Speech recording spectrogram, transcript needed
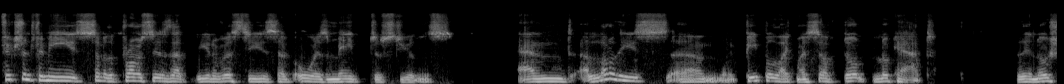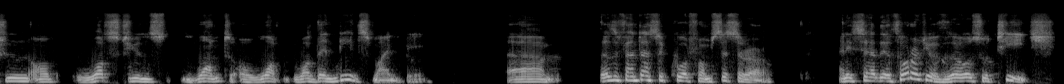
Fiction for me is some of the promises that universities have always made to students. And a lot of these um, people like myself don't look at the notion of what students want or what, what their needs might be. Um, there's a fantastic quote from Cicero, and he said, the authority of those who teach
